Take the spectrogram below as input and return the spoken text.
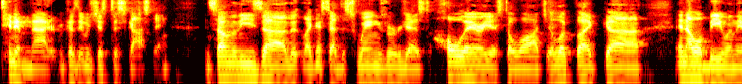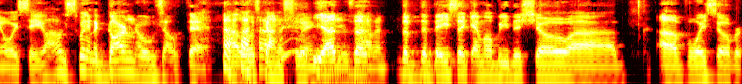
didn't matter because it was just disgusting. And some of these, uh, like I said, the swings were just hilarious to watch. It looked like uh, an MLB when they always say, "Oh, he's swinging a garden hose out there." That was kind of swing. yeah, the, the the basic MLB the show uh, uh, voiceover.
